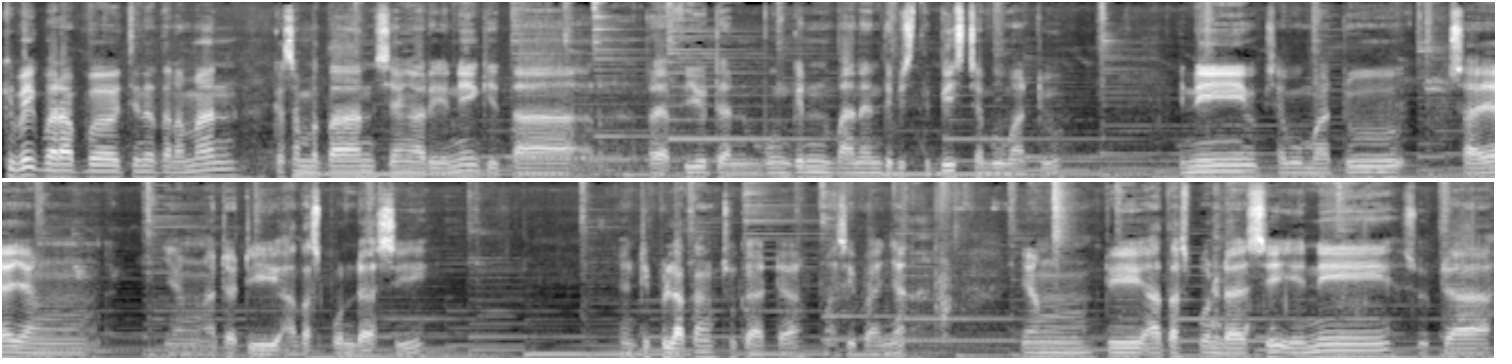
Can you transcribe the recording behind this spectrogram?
Oke baik para pecinta tanaman. Kesempatan siang hari ini kita review dan mungkin panen tipis-tipis jambu madu. Ini jambu madu saya yang yang ada di atas pondasi. Yang di belakang juga ada masih banyak. Yang di atas pondasi ini sudah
